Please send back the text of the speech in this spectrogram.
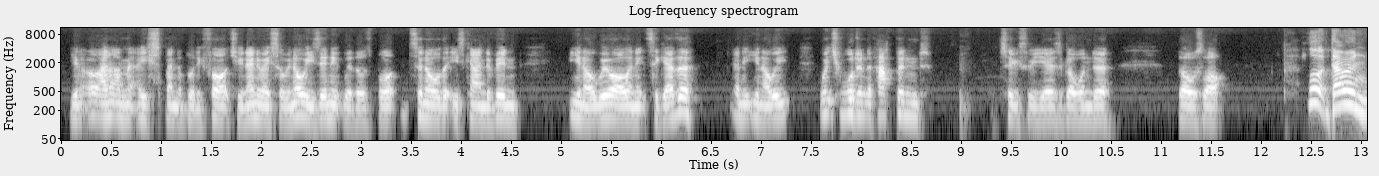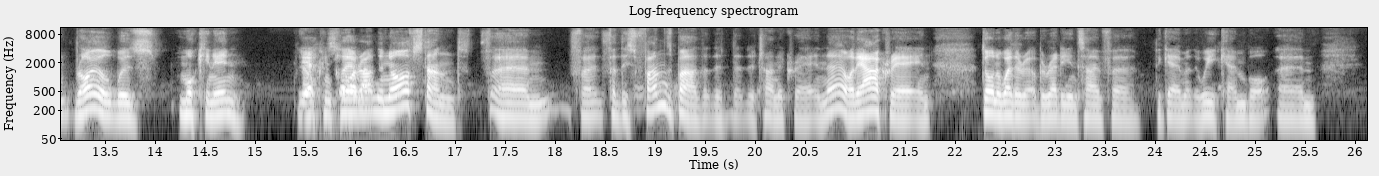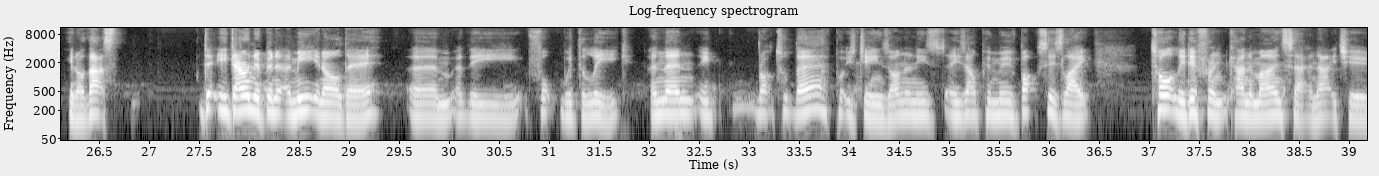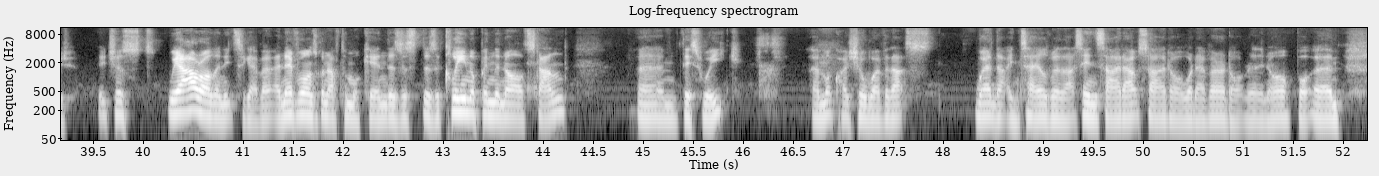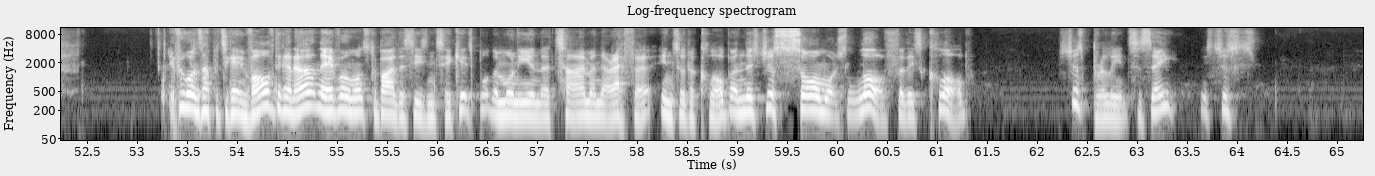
you know, I, I mean, he spent a bloody fortune anyway, so we know he's in it with us. But to know that he's kind of in, you know, we're all in it together, and it, you know, he, which wouldn't have happened two, three years ago under those lot. Look, Darren Royle was mucking in, yeah, helping clear out the north stand um, for for this fans bar that they're, that they're trying to create in there, or they are creating. Don't know whether it'll be ready in time for the game at the weekend, but um, you know that's Darren had been at a meeting all day um, at the foot with the league, and then he rocked up there, put his jeans on, and he's he's helping move boxes. Like totally different kind of mindset and attitude. It just we are all in it together, and everyone's going to have to muck in. There's a there's a clean up in the north stand um, this week. I'm not quite sure whether that's where that entails, whether that's inside, outside, or whatever. I don't really know, but um, everyone's happy to get involved again, aren't they? Everyone wants to buy the season tickets, put the money and their time and their effort into the club. And there's just so much love for this club. It's just brilliant to see. It's just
